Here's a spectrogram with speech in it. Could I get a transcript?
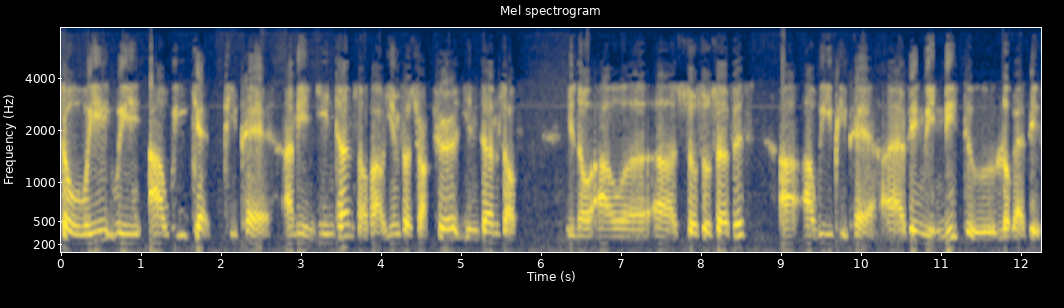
so we we are we get prepared. I mean, in terms of our infrastructure, in terms of you know our uh, social service, are we prepared? I think we need to look at this.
